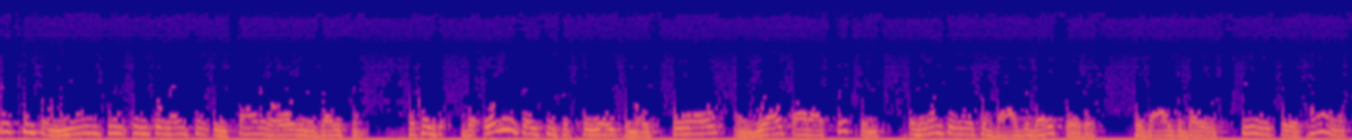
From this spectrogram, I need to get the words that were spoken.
system for managing information inside of our organization? Because the organizations that create the most thorough and well thought out systems are the ones that want to provide the better service, provide the better experience for their clients,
